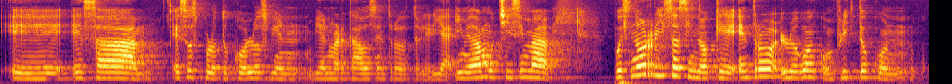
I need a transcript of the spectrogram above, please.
eh, esos protocolos bien, bien marcados dentro de hotelería. Y me da muchísima, pues no risa, sino que entro luego en conflicto con,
